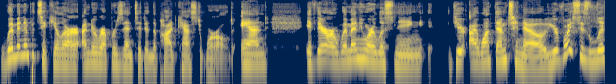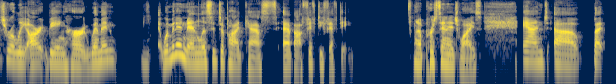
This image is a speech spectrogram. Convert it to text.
women in particular are underrepresented in the podcast world. And if there are women who are listening, I want them to know your voices literally aren't being heard. Women, women and men listen to podcasts about 50 50. Uh, percentage wise and uh, but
